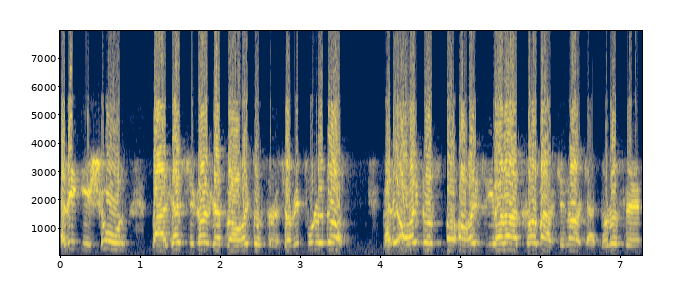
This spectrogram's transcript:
ولی ایشون برگشت چیکار کرد؟ به آقای دکتر شاوی پول داد. ولی آقای, آقای زیا رو از کار برکنار کرد. درسته؟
